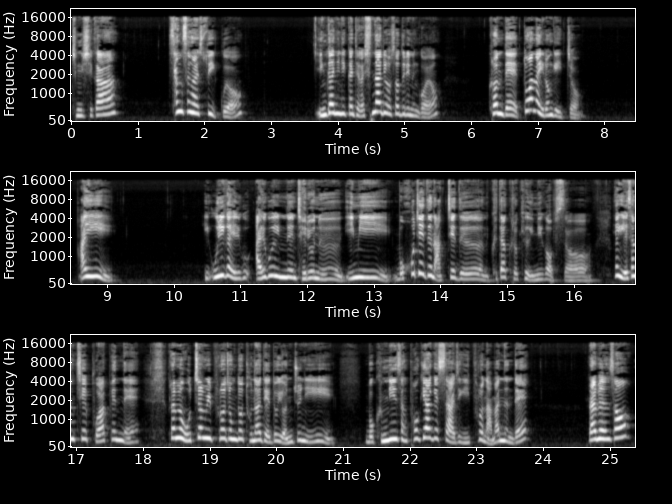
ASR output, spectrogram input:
증시가 상승할 수 있고요. 인간이니까 제가 시나리오 써드리는 거예요. 그런데 또 하나 이런 게 있죠. 아니, 우리가 알고, 알고 있는 재료는 이미 뭐 호재든 악재든 그닥 그렇게 의미가 없어. 그냥 예상치에 부합했네. 그러면 5.1% 정도 둔화돼도 연준이 뭐 금리 인상 포기하겠어. 아직 2% 남았는데? 라면서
